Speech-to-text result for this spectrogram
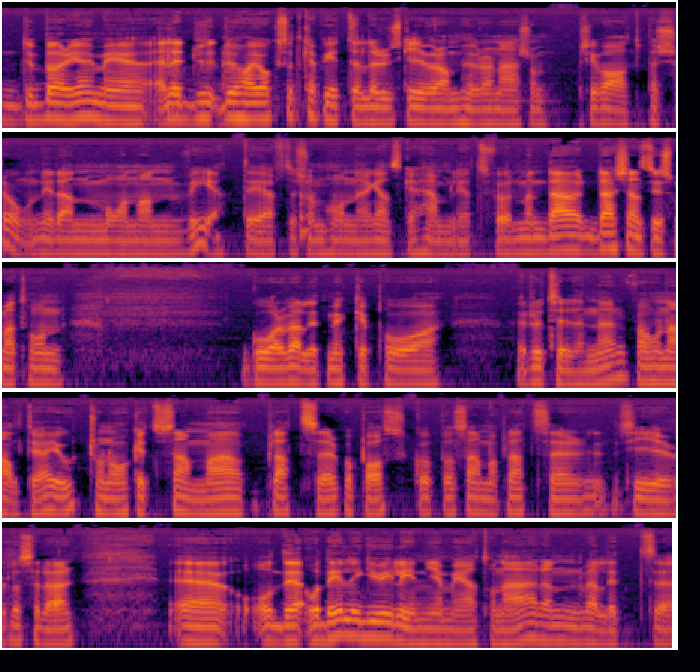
du börjar med, eller du, du har ju också ett kapitel där du skriver om hur hon är som privatperson i den mån man vet det eftersom hon är ganska hemlighetsfull. Men där, där känns det ju som att hon går väldigt mycket på rutiner, vad hon alltid har gjort. Hon åker till samma platser på påsk och på samma platser till jul och sådär. Eh, och, det, och det ligger ju i linje med att hon är en väldigt eh,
